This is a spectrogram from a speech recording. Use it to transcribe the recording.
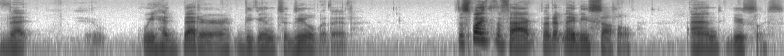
that we had better begin to deal with it, despite the fact that it may be subtle and useless.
